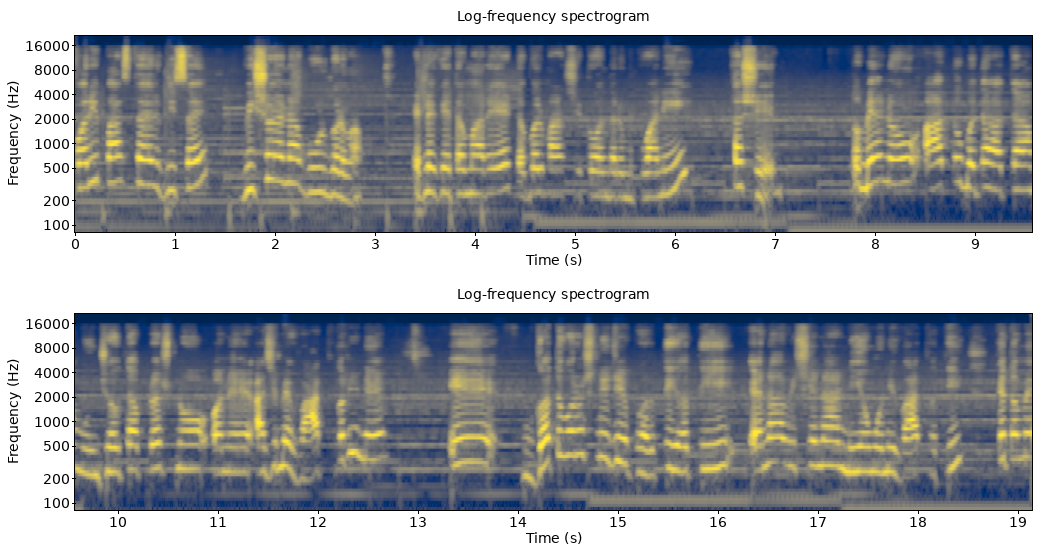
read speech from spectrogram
ફરી પાસ થયેલ વિષય, વિષયોના ગુણ ગણવા. એટલે કે તમારે ડબલ માર્કશીટો અંદર મૂકવાની થશે. તો બેનો આ તો બધા હતા મૂંઝવતા પ્રશ્નો અને આજે મેં વાત કરીને એ ગત વર્ષની જે ભરતી હતી, એના વિશેના નિયમોની વાત હતી કે તમે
